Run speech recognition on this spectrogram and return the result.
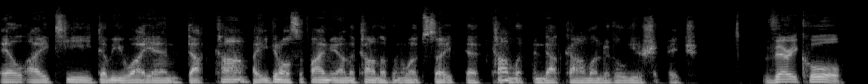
L I T W I N dot com. Uh, you can also find me on the Kahn Litwin website at kahnlitwin.com under the leadership page. Very cool.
